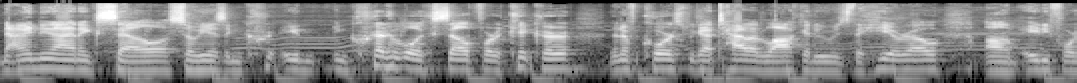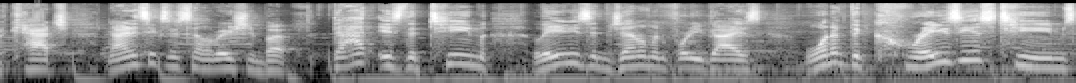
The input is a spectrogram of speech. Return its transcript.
99 excel, so he has inc incredible excel for a kicker. Then, of course, we got Tyler Lockett, who is the hero, um, 84 catch, 96 acceleration. But that is the team, ladies and gentlemen, for you guys. One of the craziest teams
